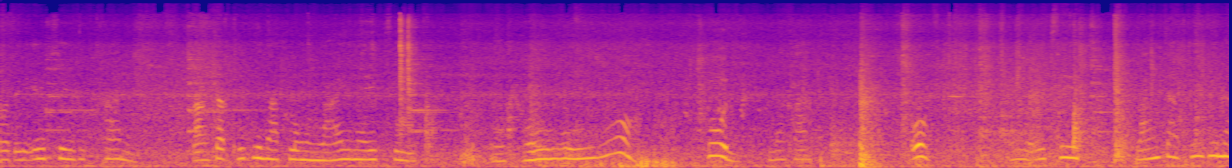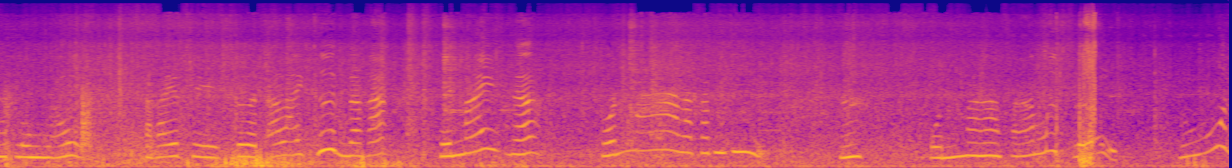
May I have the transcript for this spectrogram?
วัสดีเอฟซีทุกท่าน หลังจากที่พี่นักลงไลฟ์ในเอฟซีโอ้โหพูดนะคะ โอ้เอฟซีหลังจากที่พี่นักลงไลฟ์นะคะเอฟซีเกิดอะไรขึ้นนะคะ เห็นไหมนะฝนมานะคะพี่พี่นะฝนมาฟ้ามืดเลยนู่น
